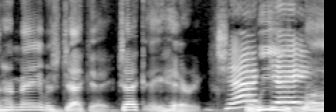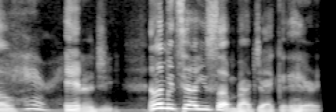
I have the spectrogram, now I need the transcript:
and her name is Jackée. Jack A. Harry. Jack we A. love Harry. energy, and let me tell you something about Jackée. Harry.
